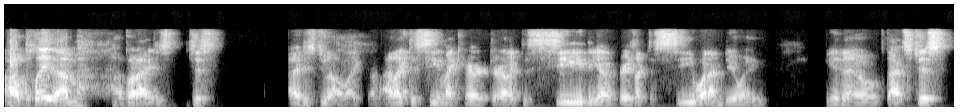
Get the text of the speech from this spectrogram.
I'll play them, but I just just I just do not like them. I like to see my character. I like to see the upgrades. I like to see what I'm doing. You know, that's just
